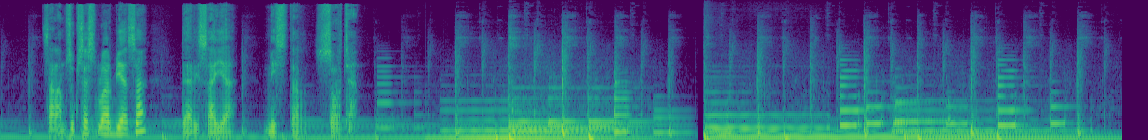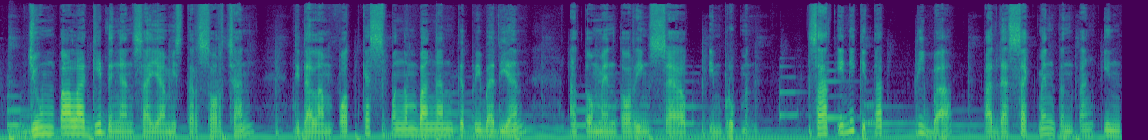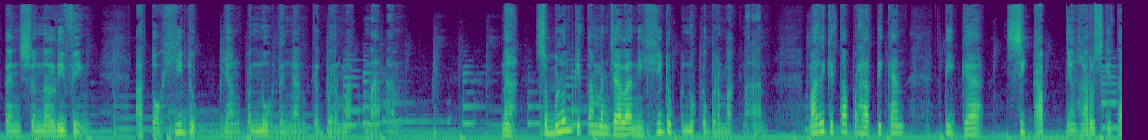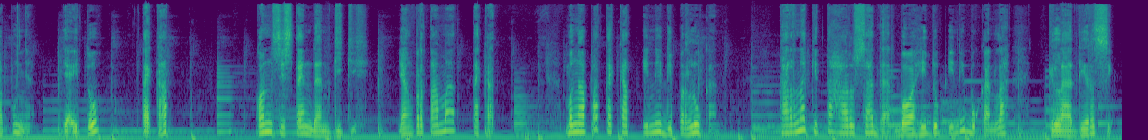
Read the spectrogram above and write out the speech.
Salam sukses luar biasa dari saya, Mr. Sorjan. Jumpa lagi dengan saya Mr. Sorchan di dalam podcast pengembangan kepribadian atau mentoring self improvement. Saat ini kita tiba pada segmen tentang intentional living atau hidup yang penuh dengan kebermaknaan. Nah, sebelum kita menjalani hidup penuh kebermaknaan, mari kita perhatikan tiga sikap yang harus kita punya, yaitu tekad, konsisten dan gigih. Yang pertama, tekad. Mengapa tekad ini diperlukan? Karena kita harus sadar bahwa hidup ini bukanlah geladi resik.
